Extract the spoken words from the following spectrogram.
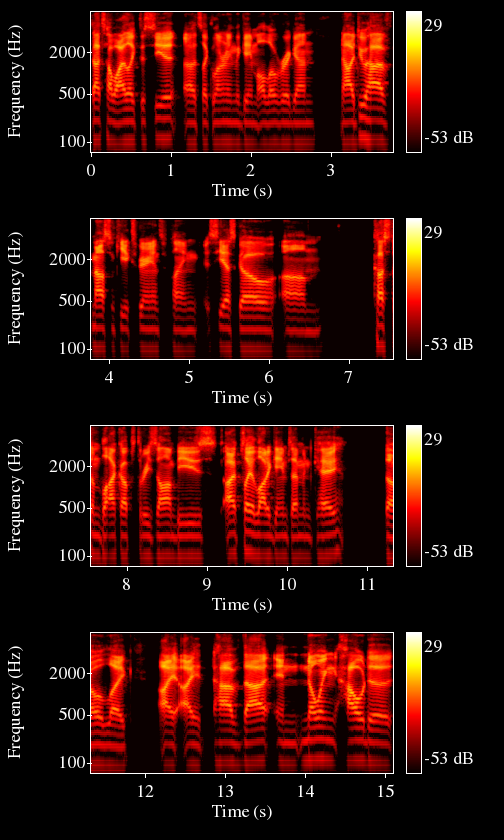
that's how I like to see it. Uh, it's like learning the game all over again. Now I do have mouse and key experience playing CS:GO. Um, custom Black Ops 3 zombies. I play a lot of games MNK. So like I I have that and knowing how to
